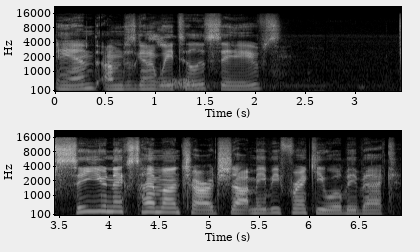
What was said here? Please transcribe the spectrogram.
And I'm just gonna wait till it saves. See you next time on Charge Shot. Maybe Frankie will be back.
